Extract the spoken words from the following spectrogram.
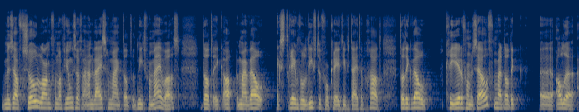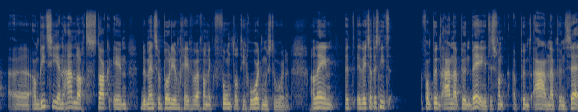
mezelf zo lang vanaf jongs af aan wijsgemaakt dat het niet voor mij was, dat ik al, maar wel extreem veel liefde voor creativiteit heb gehad. Dat ik wel creëerde voor mezelf, maar dat ik uh, alle uh, ambitie en aandacht stak in de mensen een podium geven waarvan ik vond dat die gehoord moesten worden. Alleen, het, weet je, dat is niet van punt A naar punt B. Het is van punt A naar punt Z.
